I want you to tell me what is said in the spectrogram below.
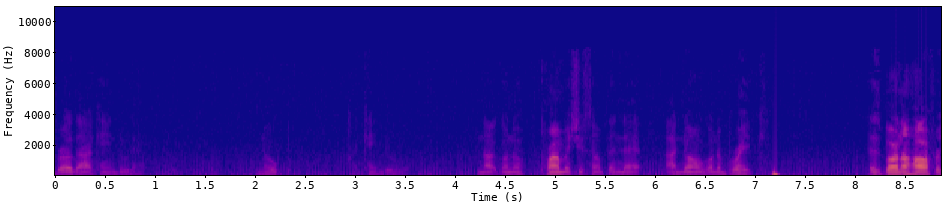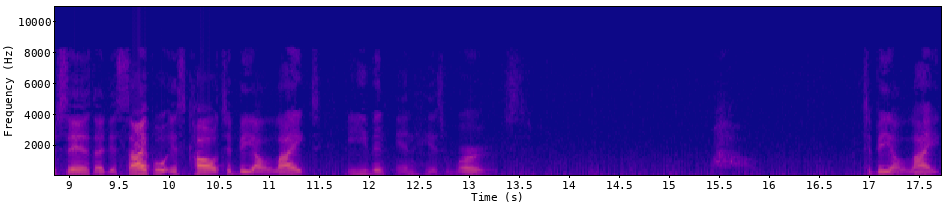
brother, I can't do that. Nope can't do it. I'm not going to promise you something that I know I'm going to break. As Bonhoeffer says, the disciple is called to be a light even in his words. Wow. To be a light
